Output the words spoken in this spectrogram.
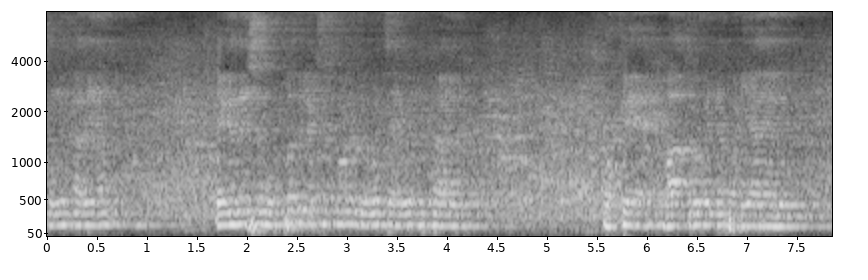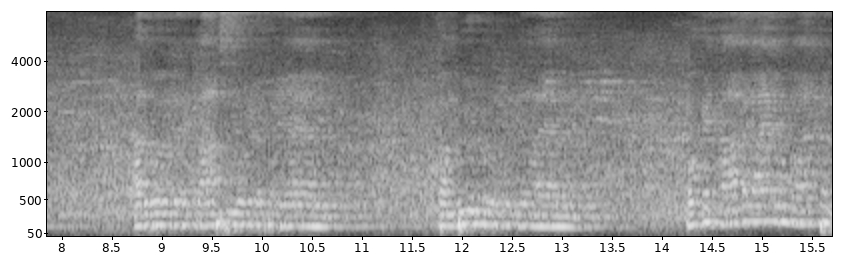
നിങ്ങൾക്കറിയാം ഏകദേശം മുപ്പത് ലക്ഷത്തോളം രൂപ ചെലവിട്ടിട്ടാണ് ഒക്കെ ബാത്റൂമിന്റെ പണിയായാലും അതുപോലെ തന്നെ ക്ലാസ് റൂമിന്റെ പണിയായാലും കമ്പ്യൂട്ടർ റൂമിന്റെതായാലും ഒക്കെ കാതലായ ഒരു മാറ്റം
